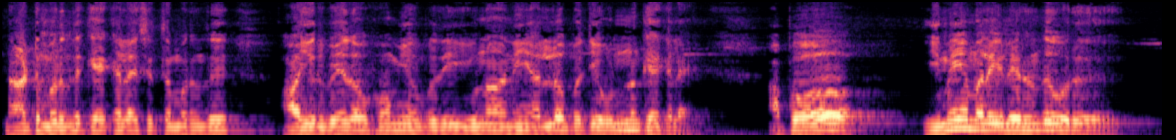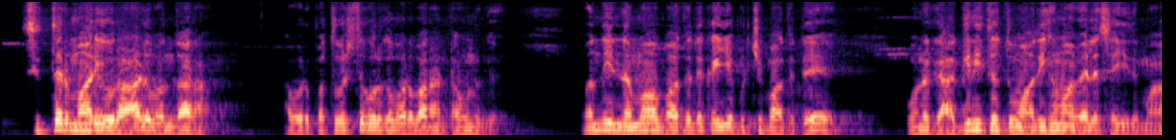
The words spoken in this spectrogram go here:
நாட்டு மருந்து கேட்கல சித்த மருந்து ஆயுர்வேதம் ஹோமியோபதி யுனானி அல்லோபதி ஒன்றும் கேட்கல. அப்போ இமயமலையிலிருந்து ஒரு சித்தர் மாதிரி ஒரு ஆள் வந்தாராம். அவர் பத்து வருஷத்துக்கு ஒருக்க வருவாராம் டவுனுக்கு. வந்து இந்த அம்மாவை பார்த்துட்டு கையை பிடிச்சி பார்த்துட்டு உனக்கு அக்னி தத்துவம் அதிகமாக வேலை செய்யுதுமா?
